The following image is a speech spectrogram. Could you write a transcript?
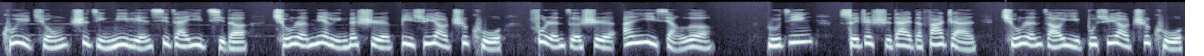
苦与穷是紧密联系在一起的。穷人面临的是必须要吃苦，富人则是安逸享乐。如今，随着时代的发展，穷人早已不需要吃苦，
